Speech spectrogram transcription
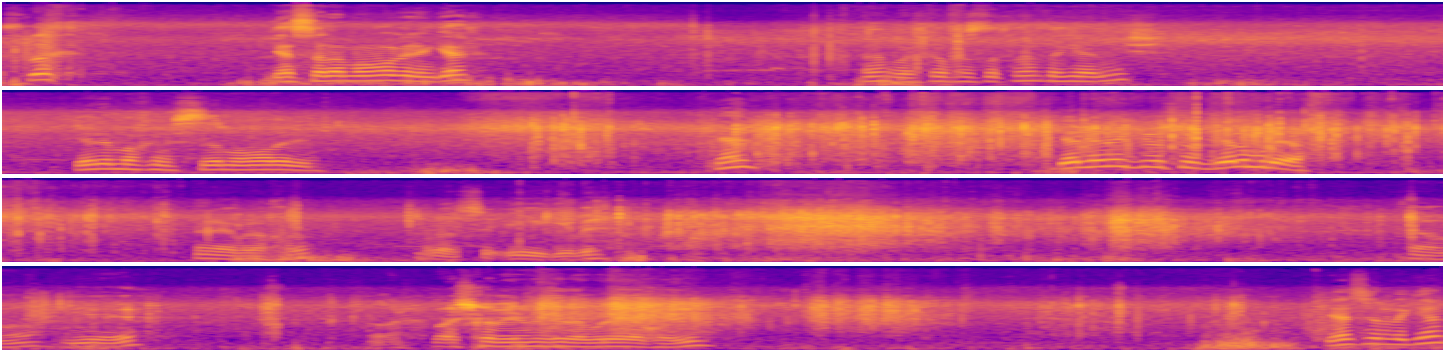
Fıstık. Gel sana mama verin gel. Ha, başka fıstıklar da gelmiş. Gelin bakayım size mama vereyim. Gel. Gel nereye gidiyorsunuz? Gelin buraya. Nereye bırakalım? Burası iyi gibi. Tamam ye. Başka birimizi de buraya koyayım. Gel sen de gel.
